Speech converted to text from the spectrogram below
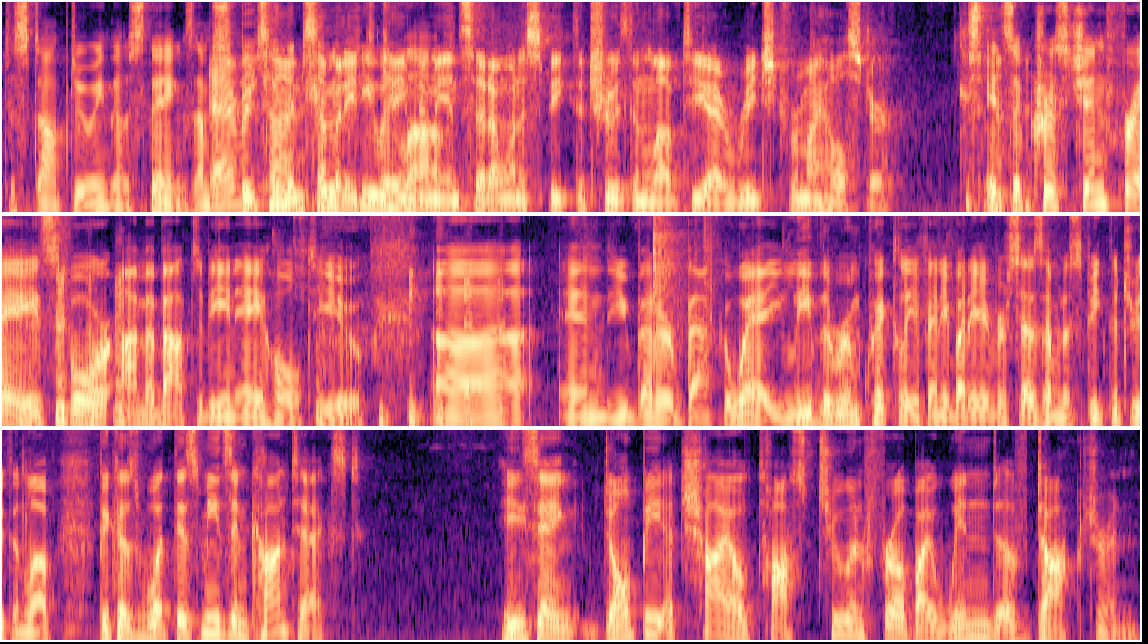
to stop doing those things. I'm Every time somebody came to me and said, I want to speak the truth in love to you, I reached for my holster. It's a Christian phrase for I'm about to be an a hole to you. Uh, and you better back away. You leave the room quickly if anybody ever says, I'm going to speak the truth in love. Because what this means in context, he's saying, don't be a child tossed to and fro by wind of doctrine,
